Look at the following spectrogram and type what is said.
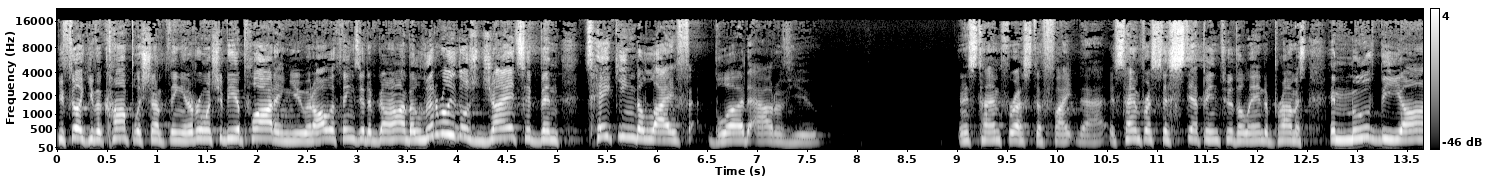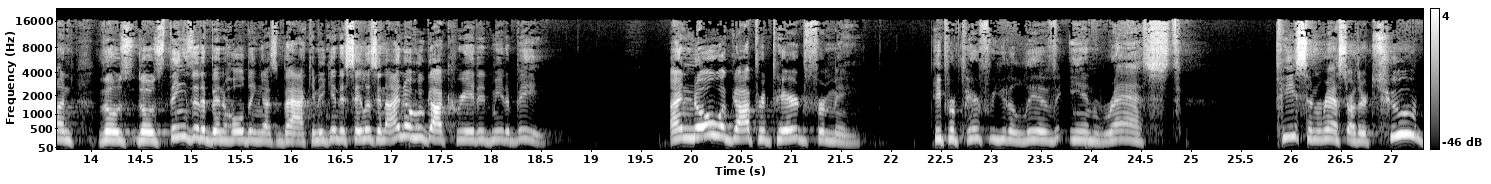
you feel like you've accomplished something and everyone should be applauding you and all the things that have gone on. But literally, those giants have been taking the life blood out of you. And it's time for us to fight that. It's time for us to step into the land of promise and move beyond those, those things that have been holding us back and begin to say, listen, I know who God created me to be. I know what God prepared for me. He prepared for you to live in rest. Peace and rest. Are there two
